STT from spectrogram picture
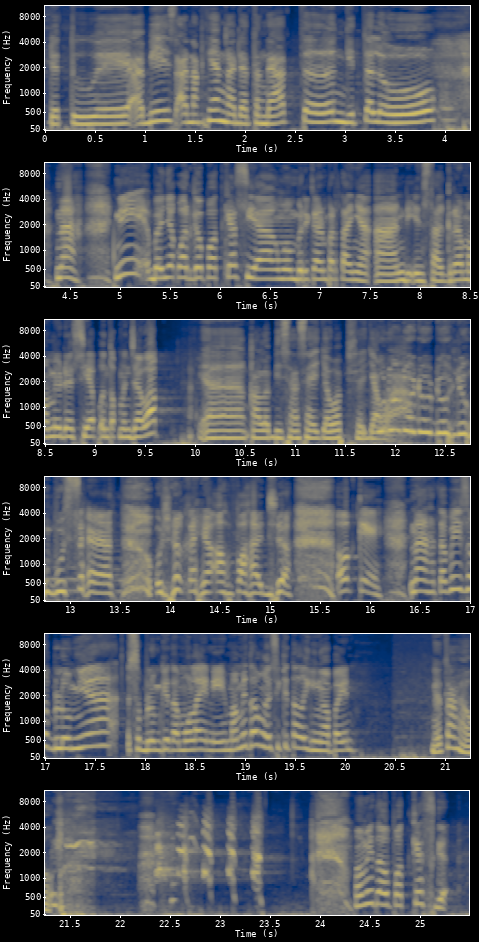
Udah tua, abis anaknya nggak datang-datang gitu loh Nah ini banyak warga podcast yang memberikan pertanyaan di Instagram Mami udah siap untuk menjawab? Ya kalau bisa saya jawab, saya jawab Duh, duh, duh, duh, duh, buset Udah kayak apa aja Oke Nah tapi sebelumnya Sebelum kita mulai nih Mami tahu gak sih kita lagi ngapain? Nggak tahu Mami tahu podcast gak?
